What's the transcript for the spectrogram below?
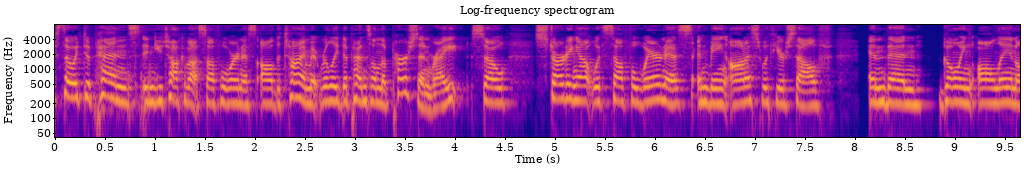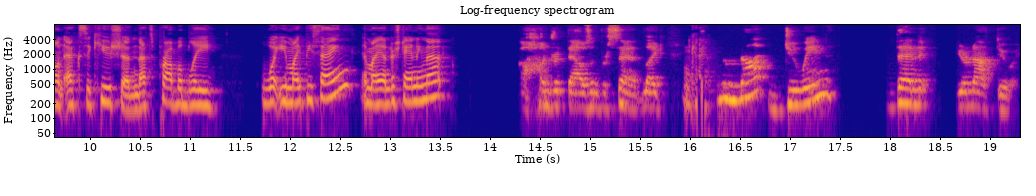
So, it depends, and you talk about self awareness all the time. It really depends on the person, right? So, starting out with self awareness and being honest with yourself, and then going all in on execution, that's probably what you might be saying. Am I understanding that? A hundred thousand percent. Like Okay. if you're not doing, then you're not doing.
